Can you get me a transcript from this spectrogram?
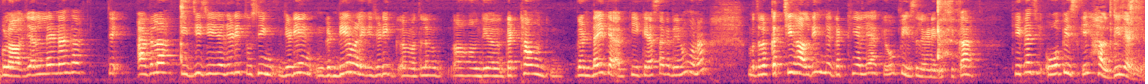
ਗੁਲਾਬ ਜਲ ਲੈਣਾਗਾ ਤੇ ਅਗਲਾ ਤੀਜੀ ਚੀਜ਼ ਹੈ ਜਿਹੜੀ ਤੁਸੀਂ ਜਿਹੜੀ ਗੰਡੀਆਂ ਵਾਲੀ, ਜਿਹੜੀ, ਅਹ, ਮਤਲਬ, ਆਹ ਹੁੰਦੀ ਆ ਗੱਠਾਂ ਹੁੰ- ਗੰਡਾ ਹੀ ਕਹਿ- ਕੀ ਕਹਿ ਸਕਦੇ ਨੂੰ ਹਨਾ ਮਤਲਬ ਕੱਚੀ ਹਲਦੀ ਹੁੰਦੀ ਗੱਠੀਆਂ ਲਿਆ ਕੇ ਉਹ ਪੀਸ ਲੈਣੀ ਤੁਸੀਂ ਘਰ। ਠੀਕ ਹੈ ਜੀ? ਉਹ ਪੀਸ ਕੇ ਹਲਦੀ ਲੈਣੀ ਆ।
